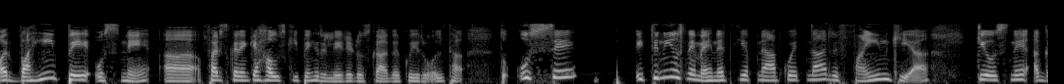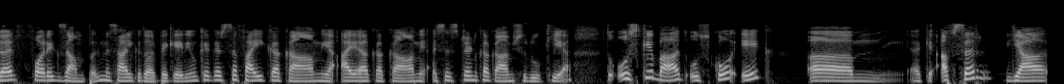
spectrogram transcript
और वहीं पे उसने फ़र्ज़ करें कि हाउस कीपिंग रिलेटेड उसका अगर कोई रोल था तो उससे इतनी उसने मेहनत की, अपने आप को इतना रिफाइन किया कि उसने अगर फॉर एग्ज़ाम्पल मिसाल के तौर पे कह रही हूँ कि अगर सफ़ाई का काम या आया का काम या असिस्टेंट का काम शुरू किया तो उसके बाद उसको एक अफसर या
